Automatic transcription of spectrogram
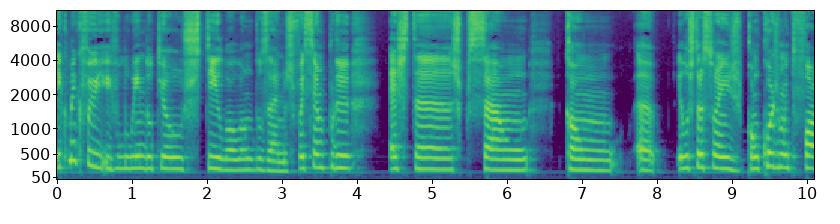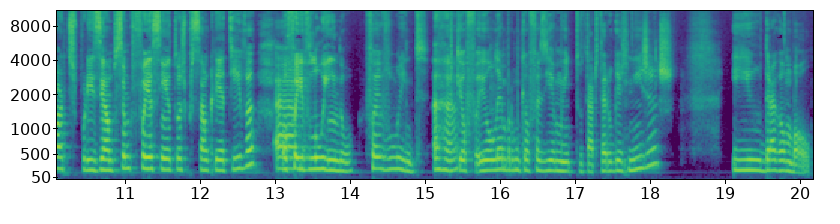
E como é que foi evoluindo o teu estilo ao longo dos anos? Foi sempre esta expressão com uh, ilustrações com cores muito fortes, por exemplo? Sempre foi assim a tua expressão criativa ou foi ah, evoluindo? Foi evoluindo. Porque eu, eu lembro-me que eu fazia muito Tartarugas Ninjas e o Dragon Ball.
